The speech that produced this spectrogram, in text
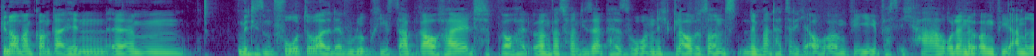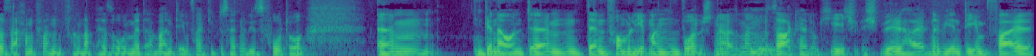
genau, man kommt dahin ähm, mit diesem Foto. Also der Voodoo-Priester braucht halt, braucht halt irgendwas von dieser Person. Ich glaube, sonst nimmt man tatsächlich auch irgendwie, was ich Haare oder ne, irgendwie andere Sachen von von einer Person mit. Aber in dem Fall gibt es halt nur dieses Foto. Ähm, Genau, und ähm, dann formuliert man einen Wunsch. Ne? Also man mhm. sagt halt, okay, ich, ich will halt, ne, wie in dem Fall,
